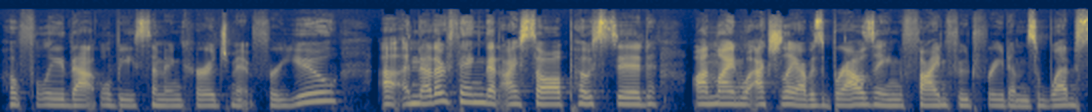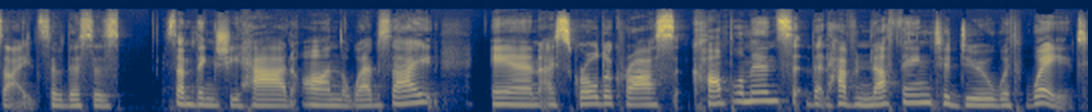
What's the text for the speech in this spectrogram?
hopefully that will be some encouragement for you. Uh, another thing that I saw posted online, well, actually, I was browsing Find Food Freedom's website. So this is something she had on the website. And I scrolled across compliments that have nothing to do with weight.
